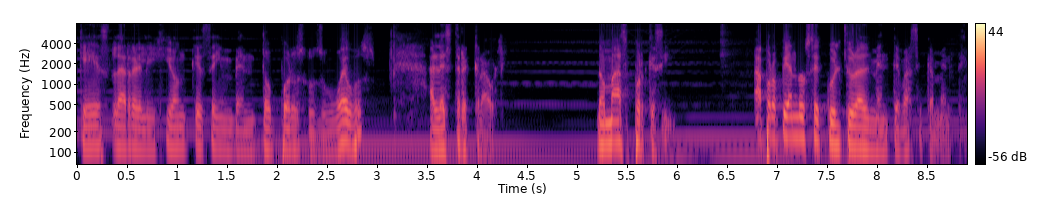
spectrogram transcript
que es la religión que se inventó por sus huevos, Aleister Crowley. No más porque sí. Apropiándose culturalmente, básicamente.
